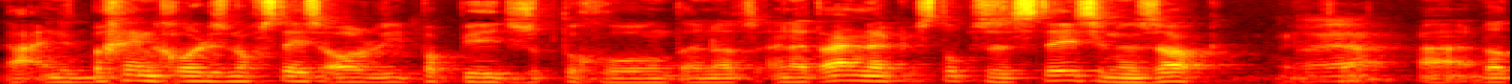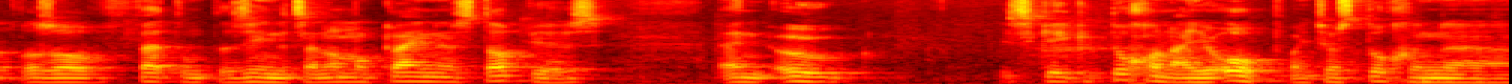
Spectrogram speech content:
Ja, in het begin gooiden ze nog steeds al die papiertjes op de grond. En, dat, en uiteindelijk stopten ze het steeds in een zak. Oh ja? dat was al vet om te zien. Het zijn allemaal kleine stapjes. En ook, ze keken toch wel naar je op. Want je was toch een, eh,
